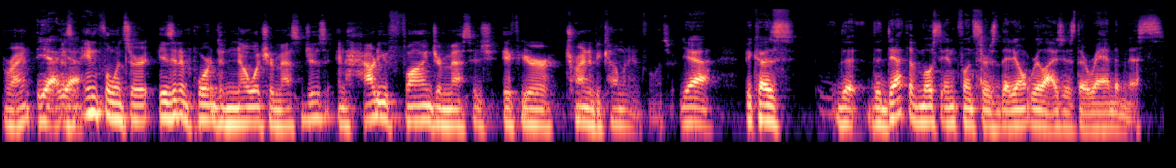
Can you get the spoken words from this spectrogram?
right? Yeah, As yeah. an influencer, is it important to know what your message is? And how do you find your message if you're trying to become an influencer? Yeah, because the, the death of most influencers they don't realize is their randomness.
